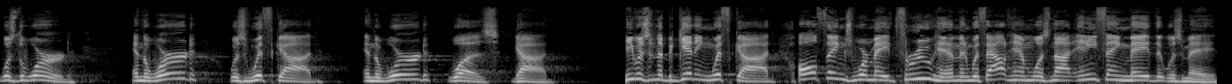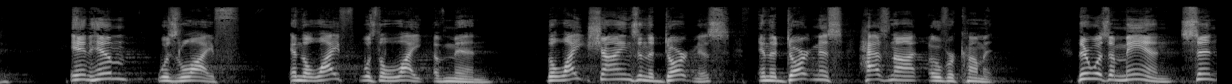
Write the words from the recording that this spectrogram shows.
was the Word, and the Word was with God, and the Word was God. He was in the beginning with God. All things were made through him, and without him was not anything made that was made. In him was life, and the life was the light of men. The light shines in the darkness, and the darkness has not overcome it. There was a man sent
